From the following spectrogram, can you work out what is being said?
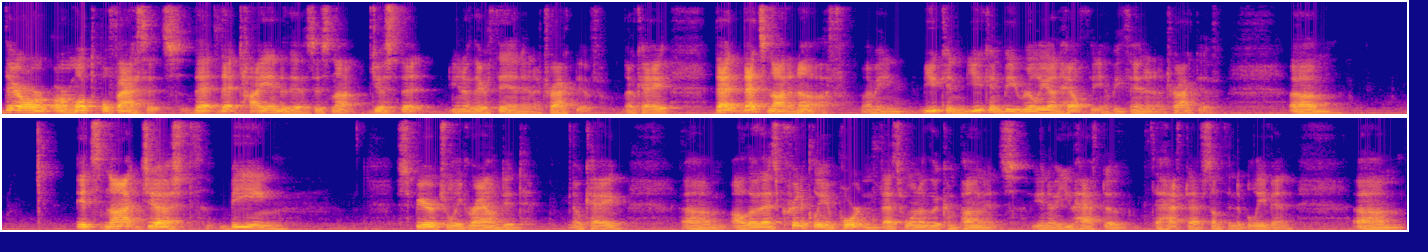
there are, are multiple facets that that tie into this. It's not just that you know they're thin and attractive. Okay, that that's not enough. I mean, you can you can be really unhealthy and be thin and attractive. Um, it's not just being spiritually grounded, okay? Um, although that's critically important, that's one of the components. You know, you have to to have to have something to believe in. Um,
